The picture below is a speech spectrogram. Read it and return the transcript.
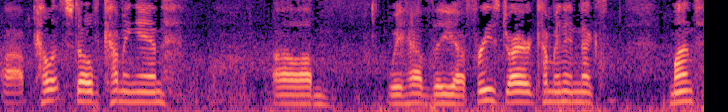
uh, pellet stove coming in. Um, we have the uh, freeze dryer coming in next month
